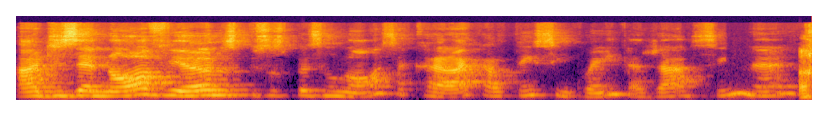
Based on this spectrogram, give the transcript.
há 19 anos, as pessoas pensam, nossa, caraca, ela tem 50 já, assim, né?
